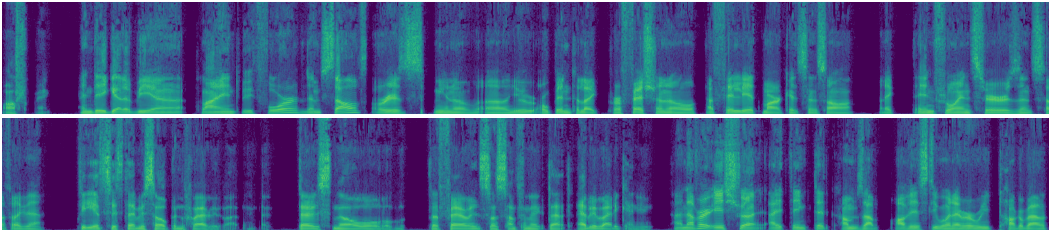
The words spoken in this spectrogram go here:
offering. And they got to be a client before themselves, or is you know uh, you're open to like professional affiliate markets and so on, like influencers and stuff like that. Affiliate system is open for everybody. There's no preference or something like that. Everybody can use. Another issue I think that comes up, obviously, whenever we talk about,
